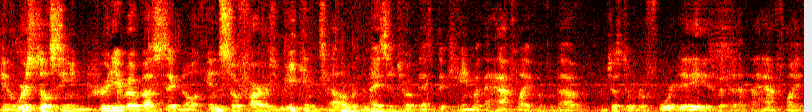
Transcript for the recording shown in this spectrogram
you know, we're still seeing pretty robust signal insofar as we can tell with an isotope that became with a half-life of about just over four days with a, a half-life,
